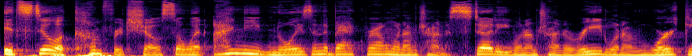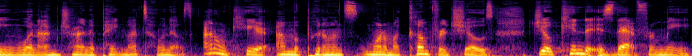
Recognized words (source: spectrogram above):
it's still a comfort show. So when I need noise in the background, when I'm trying to study, when I'm trying to read, when I'm working, when I'm trying to paint my toenails, I don't care. I'm gonna put on one of my comfort shows. Joe Kenda is that for me,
